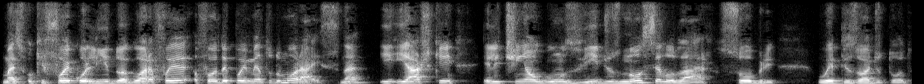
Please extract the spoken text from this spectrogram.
mas o que foi colhido agora foi, foi o depoimento do Moraes, né? E, e acho que ele tinha alguns vídeos no celular sobre o episódio todo.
